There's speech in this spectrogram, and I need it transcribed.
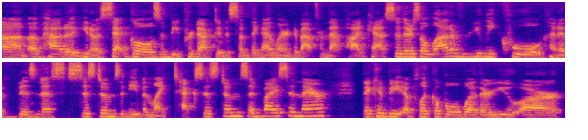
um, of how to you know set goals and be productive is something I learned about from that podcast. So there's a lot of really cool kind of business systems and even like tech systems advice in there that could be applicable whether you are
